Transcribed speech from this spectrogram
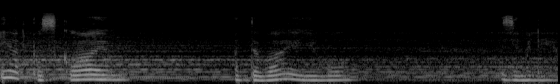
и отпускаем, отдавая его земле.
